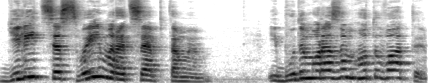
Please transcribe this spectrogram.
діліться своїми рецептами і будемо разом готувати.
